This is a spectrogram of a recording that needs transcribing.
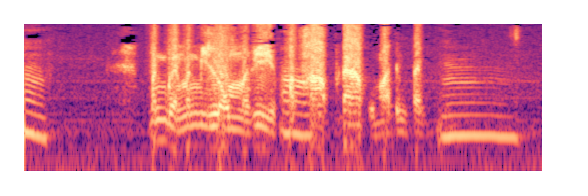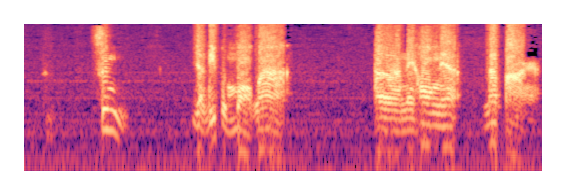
อืมมันเหมือนมันมีลมอะพี่อ๋อปะทับหน้าผมมาเต็มอืมๆซึ่งอย่างที่ผมบอกว่า เอ่อในห้องเนี้ย หน้าต่างอะ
